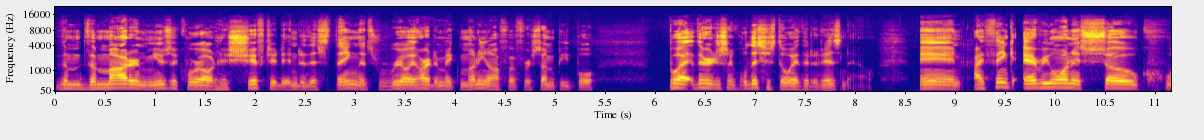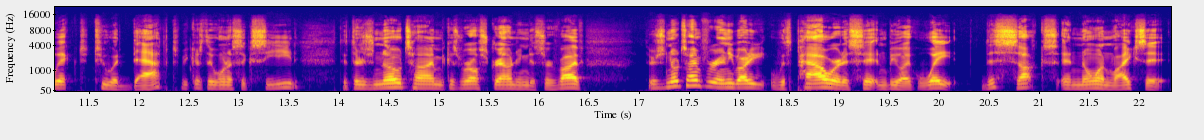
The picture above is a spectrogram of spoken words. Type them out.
the the modern music world has shifted into this thing that's really hard to make money off of for some people. But they're just like, "Well, this is the way that it is now." And I think everyone is so quick to adapt because they want to succeed that there's no time because we're all scrounging to survive. There's no time for anybody with power to sit and be like, wait, this sucks and no one likes it.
